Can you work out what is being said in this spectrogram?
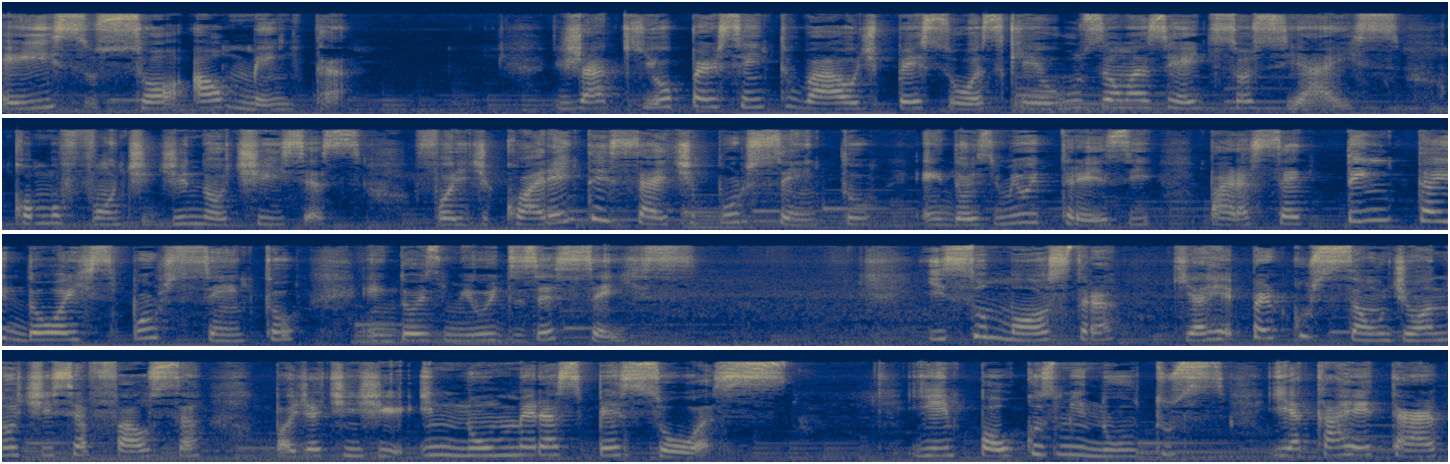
e isso só aumenta já que o percentual de pessoas que usam as redes sociais como fonte de notícias foi de 47% em 2013 para 72% em 2016. Isso mostra que a repercussão de uma notícia falsa pode atingir inúmeras pessoas e em poucos minutos e acarretar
